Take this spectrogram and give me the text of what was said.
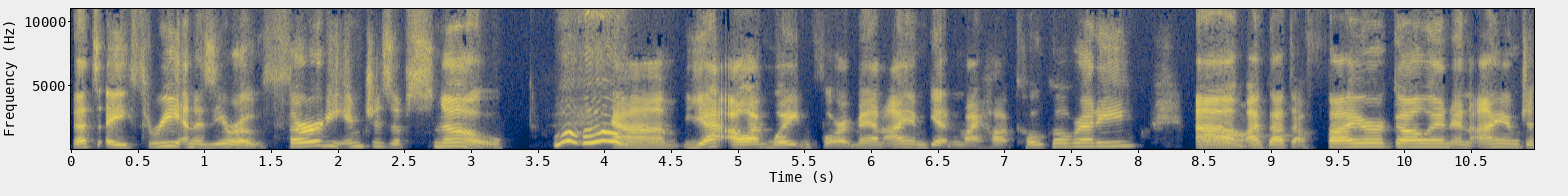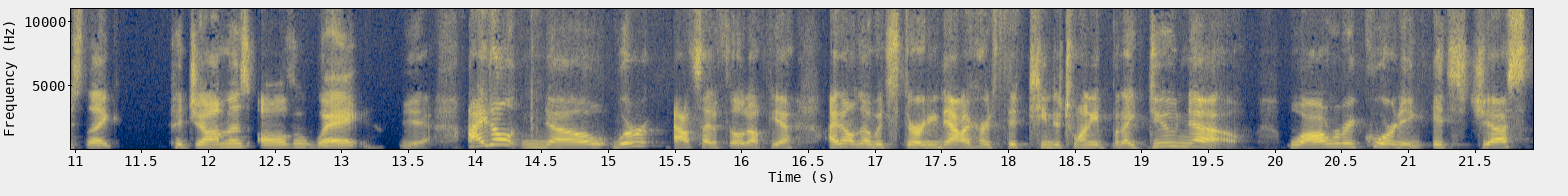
that's a three and a zero, 30 inches of snow. Um, yeah, oh, I'm waiting for it, man. I am getting my hot cocoa ready. Um, I've got the fire going and I am just like pajamas all the way. Yeah. I don't know. We're outside of Philadelphia. I don't know if it's 30 now. I heard 15 to 20, but I do know while we're recording, it's just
